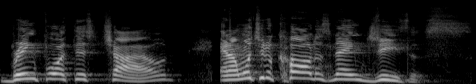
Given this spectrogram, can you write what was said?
bring forth this child, and I want you to call his name Jesus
